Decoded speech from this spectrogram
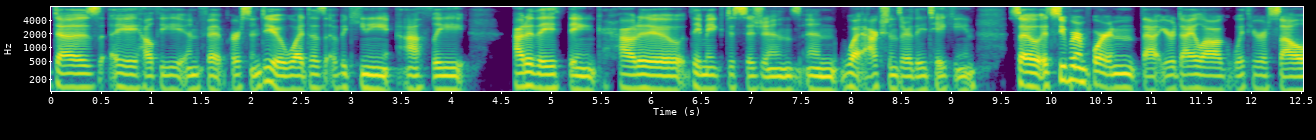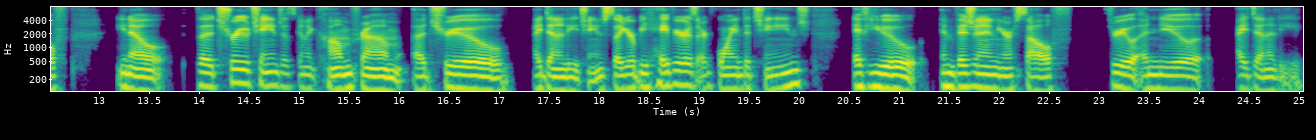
does a healthy and fit person do? What does a bikini athlete how do they think how do they make decisions and what actions are they taking so it's super important that your dialogue with yourself you know the true change is going to come from a true identity change so your behaviors are going to change if you envision yourself through a new identity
